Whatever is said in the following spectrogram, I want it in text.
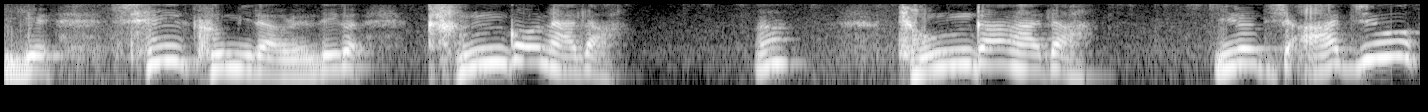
이게 세금이라고 그러는데 이걸 강건하다. 어? 경강하다. 이런 뜻이 아주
